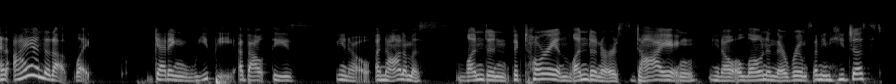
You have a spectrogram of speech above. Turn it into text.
and I ended up like getting weepy about these, you know, anonymous London Victorian Londoners dying, you know, alone in their rooms. I mean, he just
